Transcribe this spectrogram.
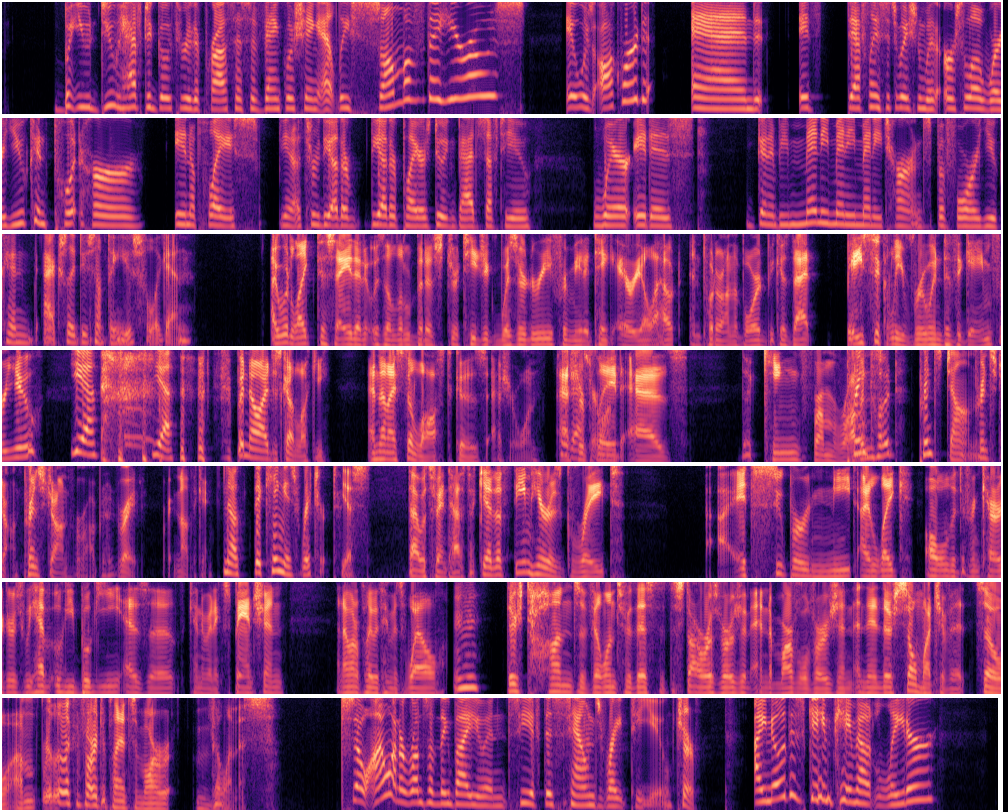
but you do have to go through the process of vanquishing at least some of the heroes. It was awkward, and it's definitely a situation with Ursula where you can put her in a place, you know, through the other the other players doing bad stuff to you, where it is going to be many, many, many turns before you can actually do something useful again. I would like to say that it was a little bit of strategic wizardry for me to take Ariel out and put her on the board because that basically ruined the game for you. Yeah, yeah, But no, I just got lucky. And then I still lost because Asher won. Asher, Asher played as the king from Robin Prince- Hood. Prince John. Prince John. Prince John from Robin Hood. Right. Right. Not the king. no, the king is Richard. Yes. That was fantastic. Yeah, the theme here is great. Uh, It's super neat. I like all the different characters. We have Oogie Boogie as a kind of an expansion, and I want to play with him as well. Mhm. There's tons of villains for this. There's the Star Wars version and the Marvel version, and then there's so much of it. So I'm really looking forward to playing some more villainous. So I want to run something by you and see if this sounds right to you. Sure. I know this game came out later,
